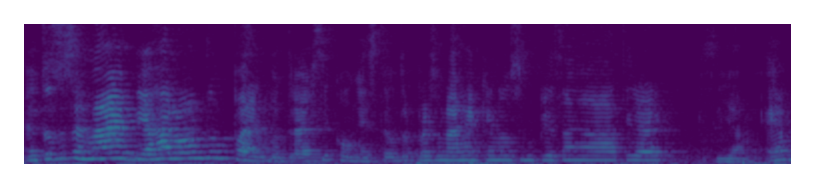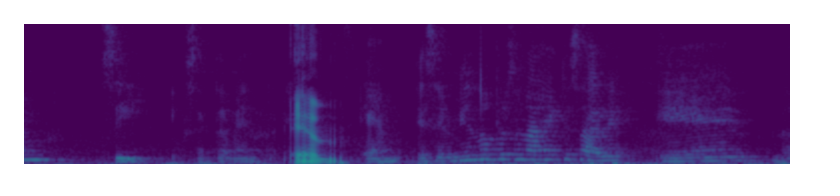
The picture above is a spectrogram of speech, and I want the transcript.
Entonces el mae viaja a London para encontrarse con este otro personaje que nos empiezan a tirar, que se llama M. Sí, exactamente. M. M. Es el mismo personaje que sale en las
